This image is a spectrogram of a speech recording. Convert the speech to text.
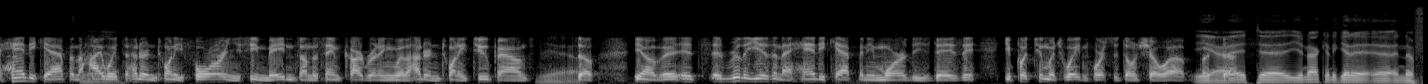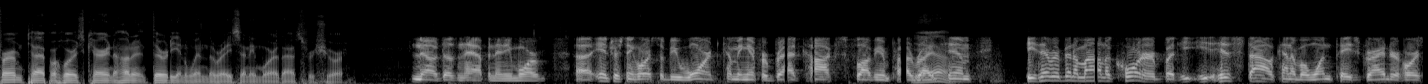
a handicap and the high weight's 124, and you see maidens on the same card running with 122 pounds. Yeah. So you know it, it's it really isn't a handicap anymore these days. They you put too much weight and horses don't show up. But, yeah, uh, it, uh, you're not going to get a, a, an affirmed type of horse carrying 130 and win the race anymore. That's for sure. No, it doesn't happen anymore. Uh, interesting horse would be Warrant coming in for Brad Cox. Flavien Prat Yeah. rides him. He's never been a mile and a quarter, but he, he his style, kind of a one-pace grinder horse.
